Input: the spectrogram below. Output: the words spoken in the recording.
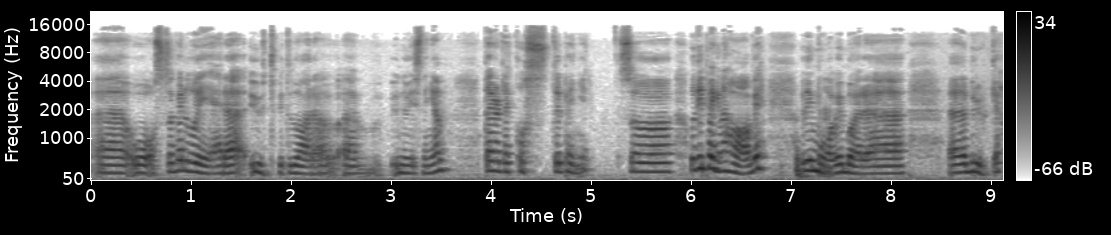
Eh, Og også evaluere utbyttet du har av, undervisningen. Det er klart det koster penger. Så, og de pengene har vi, og de må vi bare eh, bruke.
